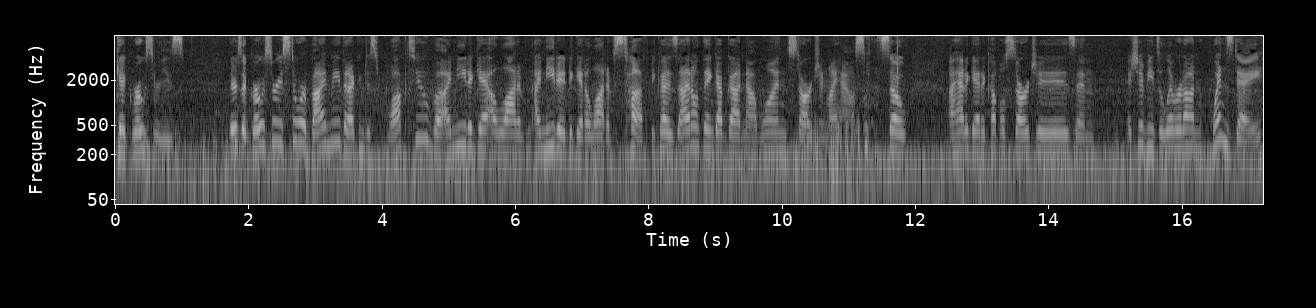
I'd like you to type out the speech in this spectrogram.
get groceries. There's a grocery store by me that I can just walk to, but I need to get a lot of I needed to get a lot of stuff because I don't think I've got not one starch in my house. so I had to get a couple starches and it should be delivered on Wednesday.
